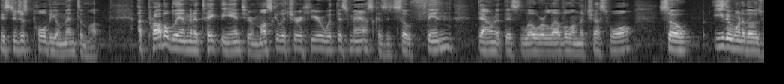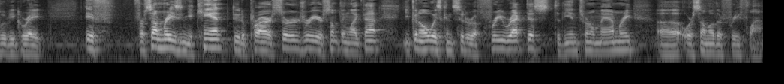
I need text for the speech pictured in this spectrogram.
is to just pull the omentum up. I probably am going to take the anterior musculature here with this mask because it's so thin down at this lower level on the chest wall. So either one of those would be great. If for some reason you can't due to prior surgery or something like that, you can always consider a free rectus to the internal mammary uh, or some other free flap.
